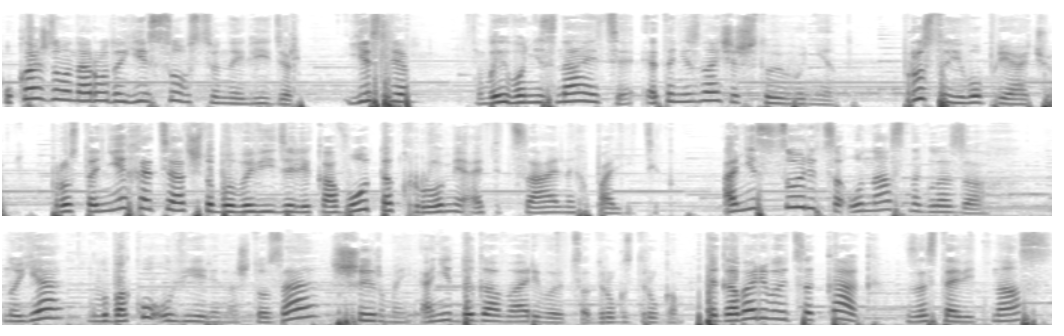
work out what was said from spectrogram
У каждого народа есть собственный лидер. Если вы его не знаете, это не значит, что его нет. Просто его прячут. Просто не хотят, чтобы вы видели кого-то, кроме официальных политиков. Они ссорятся у нас на глазах. Но я глубоко уверена, что за ширмой они договариваются друг с другом. Договариваются, как заставить нас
